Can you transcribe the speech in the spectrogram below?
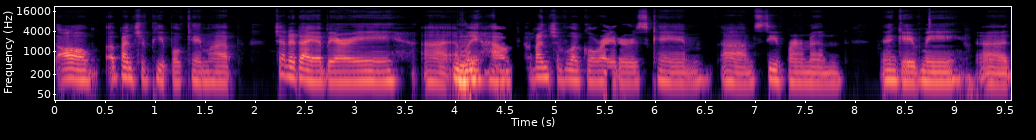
all a bunch of people came up. Jedediah Berry, uh, Emily mm-hmm. Hauk, a bunch of local writers came. Um, Steve Berman and gave me a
